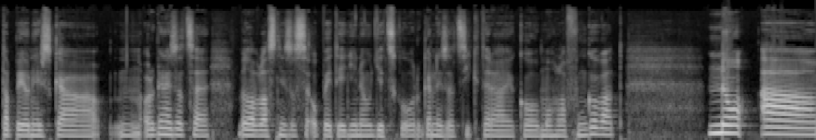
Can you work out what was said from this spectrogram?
ta pionýrská mm, organizace byla vlastně zase opět jedinou dětskou organizací, která jako mohla fungovat. No a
